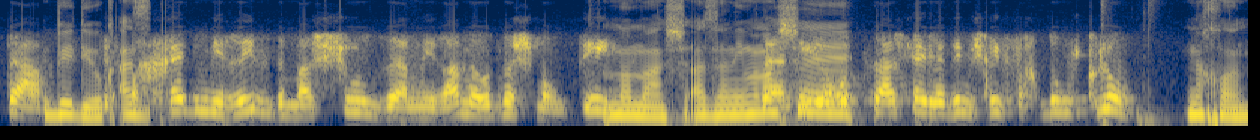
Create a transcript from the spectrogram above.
סתם. בדיוק, אז- לפחד מריב זה משהו, זו אמירה מאוד משמעותית. ממש, אז אני ממש... ואני לא אה, רוצה שהילדים שלי יפחדו מכלום. נכון.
